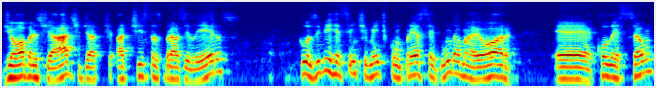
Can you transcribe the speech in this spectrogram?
de obras de arte de artistas brasileiros. Inclusive, recentemente comprei a segunda maior é, coleção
